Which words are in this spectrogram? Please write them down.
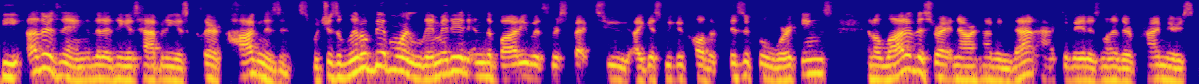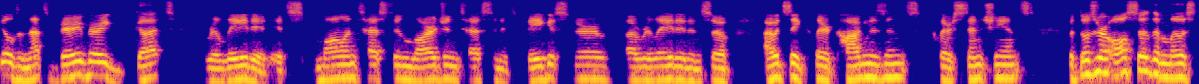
the other thing that I think is happening is claircognizance, which is a little bit more limited in the body with respect to, I guess we could call the physical workings. And a lot of us right now are having that activate as one of their primary skills, and that's very, very gut related. It's small intestine, large intestine, it's vagus nerve uh, related. And so I would say claircognizance, clairsentience, but those are also the most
